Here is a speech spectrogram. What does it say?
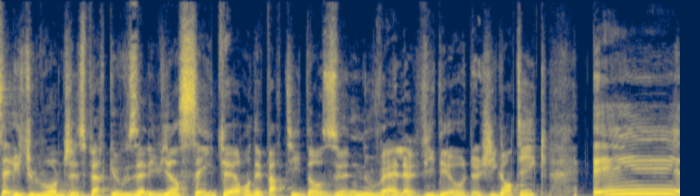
Salut tout le monde, j'espère que vous allez bien, c'est Iker, on est parti dans une nouvelle vidéo de Gigantique. Et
